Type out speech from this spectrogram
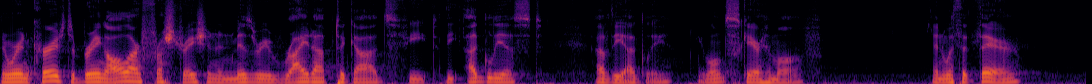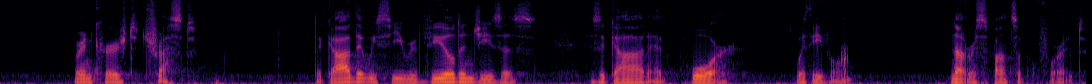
And we're encouraged to bring all our frustration and misery right up to God's feet, the ugliest of the ugly. You won't scare him off. And with it there, we're encouraged to trust. The God that we see revealed in Jesus is a God at war with evil, not responsible for it.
